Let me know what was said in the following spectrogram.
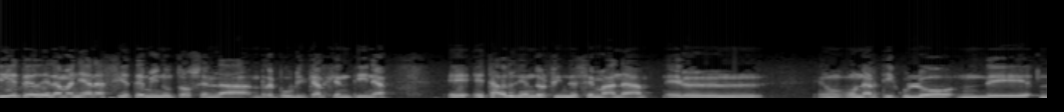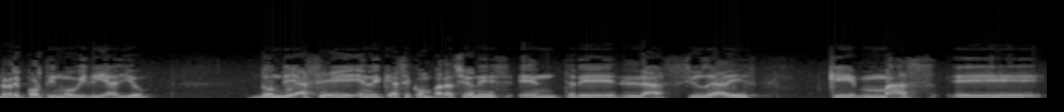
Siete de la mañana, siete minutos en la República Argentina. Eh, estaba leyendo el fin de semana el, un artículo de reporte inmobiliario donde hace, en el que hace comparaciones entre las ciudades que más, eh,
